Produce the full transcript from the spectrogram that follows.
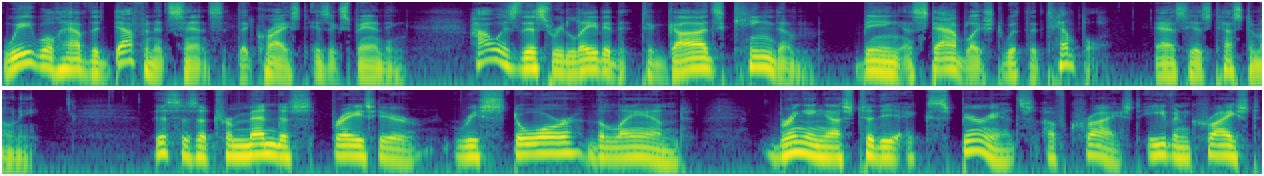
we will have the definite sense that Christ is expanding. How is this related to God's kingdom being established with the temple as His testimony? This is a tremendous phrase here restore the land, bringing us to the experience of Christ, even Christ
